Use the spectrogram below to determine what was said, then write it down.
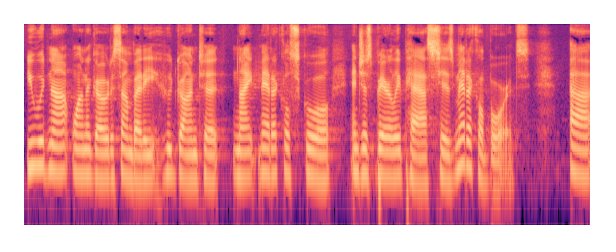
you would not want to go to somebody who'd gone to night medical school and just barely passed his medical boards. Uh,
